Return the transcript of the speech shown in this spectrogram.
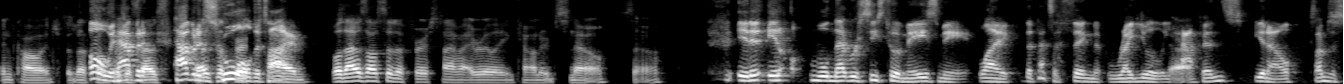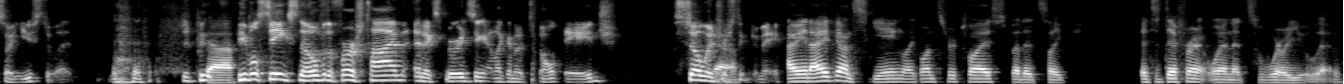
in college, but that's Oh, it happened was- happened at school all the first time. Well, that was also the first time I really encountered snow. So It it will never cease to amaze me like that that's a thing that regularly Yeah. happens, you know, cuz I'm just so used to it. Just pe- Yeah. people seeing snow for the first time and experiencing it like an adult age. So interesting to me. I mean, I had gone skiing like once or twice, but it's like it's different when it's where you live.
